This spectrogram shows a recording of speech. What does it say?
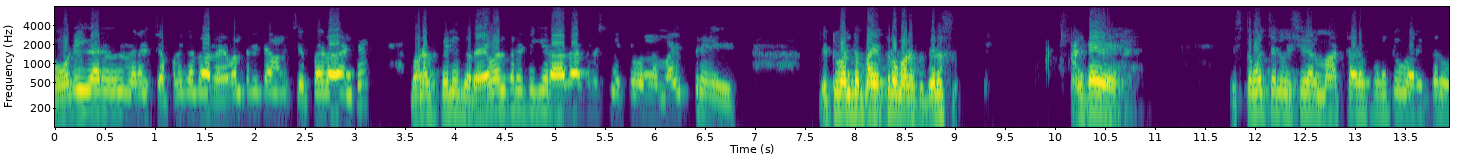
మోడీ గారు వీళ్ళకి చెప్పడు కదా రేవంత్ రెడ్డి ఏమైనా చెప్పాడా అంటే మనకు తెలియదు రేవంత్ రెడ్డికి రాధాకృష్ణకి ఉన్న మైత్రి ఎటువంటి మైత్రో మనకు తెలుసు. అంటే ఇష్టం వచ్చిన విషయాలు మాట్లాడుకుంటూ వారిద్దరూ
